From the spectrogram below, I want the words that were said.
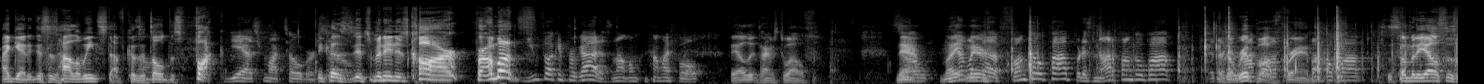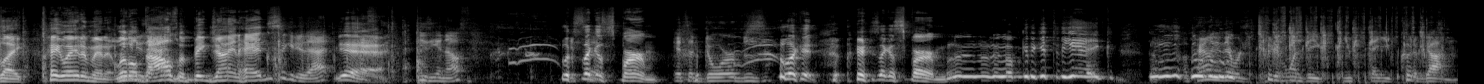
I get it. This is Halloween stuff because it's uh-huh. old as fuck. Yeah, it's from October. Because so- it's been in his car for a month. you fucking forgot. It's not not my fault. Failed it times 12. So, Now, is that like a Funko Pop, but it's not a Funko Pop. It's That's like a rip-off knockoff brand. Funko Pop. So somebody else is like, hey, wait a minute. Little do that. dolls with big giant heads? We could do that. Yeah. Easy enough. Looks like a sperm. It's adorbs. Look at, it's like a sperm. I'm gonna get to the egg. Apparently, there were two different ones that you, you that you could have gotten.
